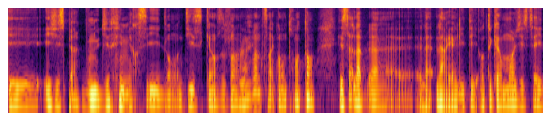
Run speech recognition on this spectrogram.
et, et j'espère que vous nous direz merci dans 10, 15, 20, Ouais. 25 ans, 30 ans. C'est ça la, la- la- la réalité. En tout cas, moi, j'essaye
